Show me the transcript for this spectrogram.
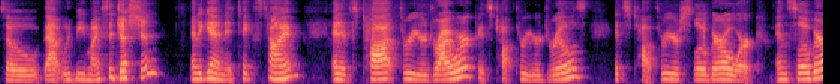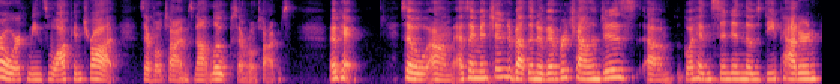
So that would be my suggestion. And again, it takes time and it's taught through your dry work, it's taught through your drills, it's taught through your slow barrel work. And slow barrel work means walk and trot several times, not lope several times. Okay, so um, as I mentioned about the November challenges, um, go ahead and send in those D pattern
